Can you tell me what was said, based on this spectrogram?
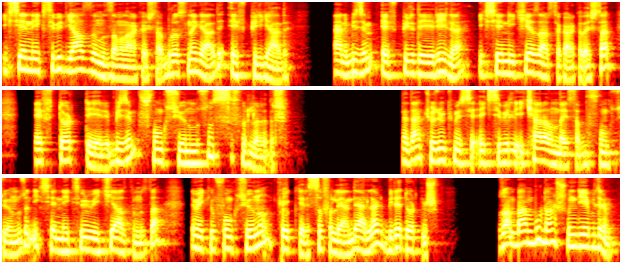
x yerine eksi 1 yazdığımız zaman arkadaşlar burası ne geldi? f1 geldi. Yani bizim f1 değeriyle x yerine 2 yazarsak arkadaşlar f4 değeri bizim fonksiyonumuzun sıfırlarıdır. Neden? Çözüm kümesi eksi 1 ile 2 aralığındaysa bu fonksiyonumuzun x yerine eksi 1 ve 2 yazdığımızda demek ki fonksiyonu kökleri sıfırlayan değerler 1'e 4'müş. O zaman ben buradan şunu diyebilirim.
